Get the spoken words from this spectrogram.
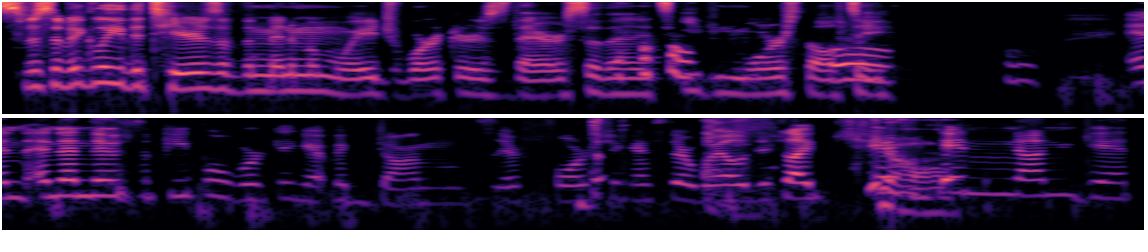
Specifically, the tears of the minimum wage workers there, so then it's oh. even more salty. Oh, oh. And and then there's the people working at McDonald's. They're forced against their will, just like chicken nugget.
